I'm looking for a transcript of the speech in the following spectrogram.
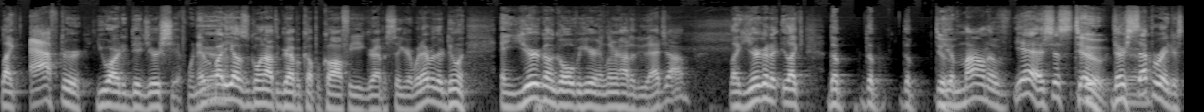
like after you already did your shift, when everybody else is going out to grab a cup of coffee, grab a cigarette, whatever they're doing, and you're gonna go over here and learn how to do that job. Like you're gonna like the the the, Dude. the amount of yeah, it's just Dude. they're, separators.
